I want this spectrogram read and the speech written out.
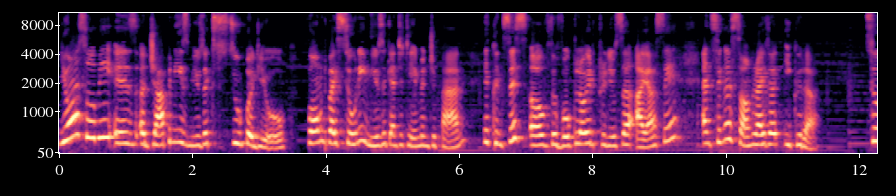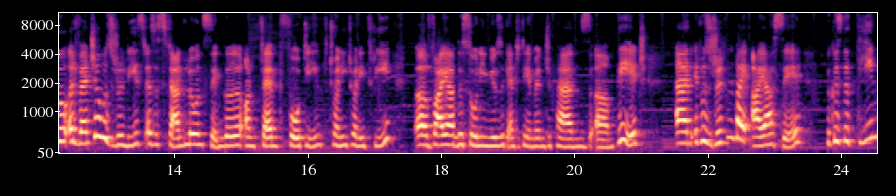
Yoasobi is a Japanese music super duo formed by Sony Music Entertainment Japan. It consists of the Vocaloid producer Ayase and singer songwriter Ikura. So, Adventure was released as a standalone single on Feb 14th, 2023, uh, via the Sony Music Entertainment Japan's um, page, and it was written by Ayase because the theme,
